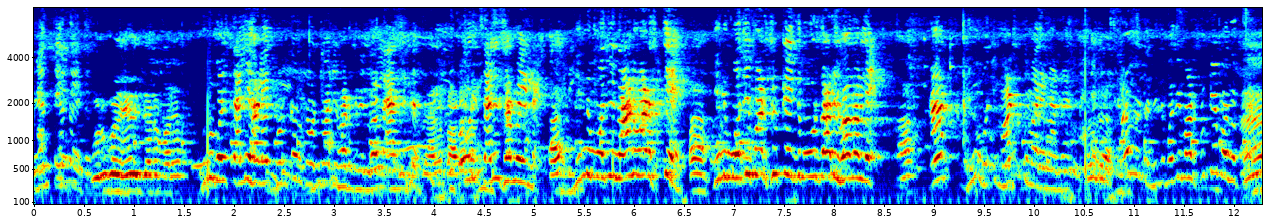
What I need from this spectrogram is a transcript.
ಎಂತ ಎಂತ ಇದು? ಗುರುಗಳು ಹೇಳಿದ್ದಾರೆ ಮರ ಹುಡುಗರು ತಲೆ ಹಳೆ ಕೊಡ್ಕೊಂಡು ದೊಡ್ಡ ಮಾಡಿ ಹೊಡೆದ್ರಿಲ್ಲ ಅಲ್ಲ ಅಷ್ಟೇ. ತಲೆ ಸಮಯ ಇಲ್ಲ. ಇನ್ನು ಮದುವೆ ನಾನು ಮಾಡಿಸ್ತೆ. ಇನ್ನು ಮದುವೆ ಮಾಡಿಸೋಕೆ ಇದು ಮೂರು ದಾರಿ ಹೋಗಲ್ಲೇ. ಹಾ? ಇನ್ನು ಮದುವೆ ಮಾಡಿಸ್ತೆ ಮಾರೆ ನಾನು. ಹೌದು, ನಿನ್ನ ಮದುವೆ ಮಾಡಿಸೋಕೆ ಬಂದ ಹಾ.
